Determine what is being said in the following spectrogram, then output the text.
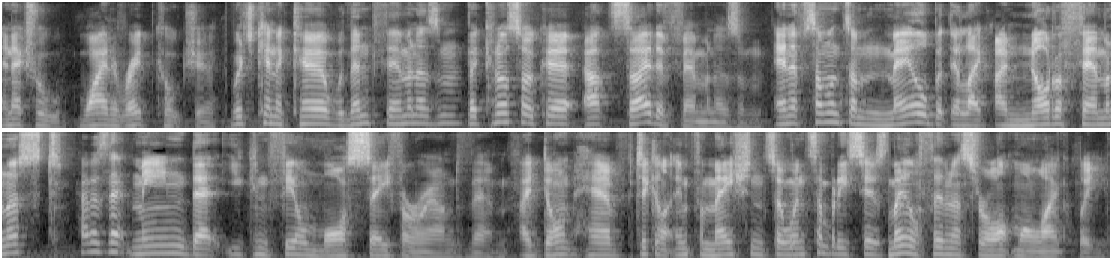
an actual wider rape culture, which can occur within feminism, but can also occur outside of feminism. And if someone's a male, but they're like, I'm not a feminist, how does that mean that you can feel more safe around them? I don't have particular information, so when somebody says male feminists are a lot more likely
